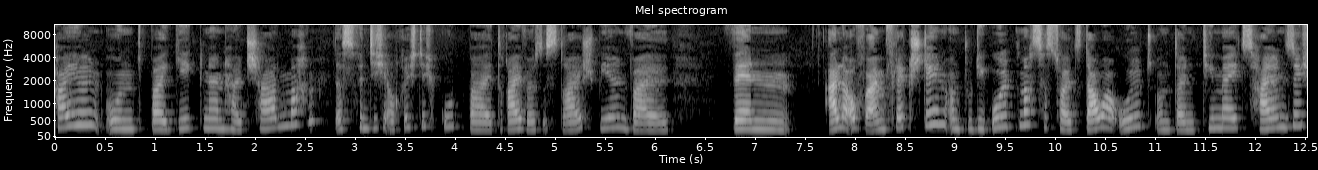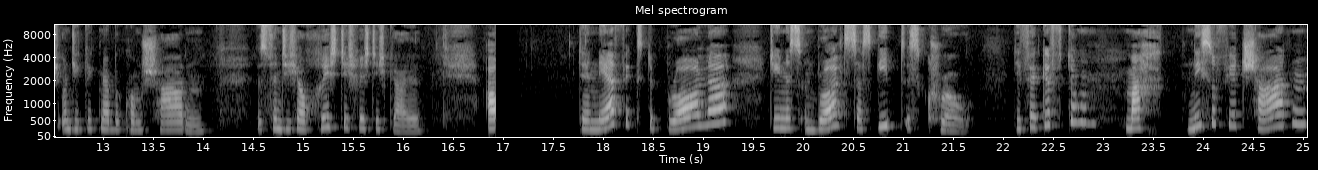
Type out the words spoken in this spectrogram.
heilen und bei Gegnern halt Schaden machen. Das finde ich auch richtig gut bei 3 vs 3 Spielen, weil wenn alle auf einem Fleck stehen und du die Ult machst, hast du als Dauer-Ult und deine Teammates heilen sich und die Gegner bekommen Schaden. Das finde ich auch richtig, richtig geil. Auch der nervigste Brawler, den es in Brawl Stars gibt, ist Crow. Die Vergiftung macht nicht so viel Schaden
